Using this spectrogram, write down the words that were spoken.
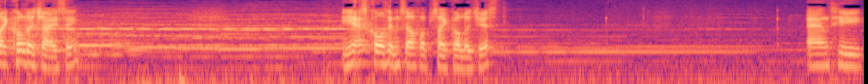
psychologizing. He has called himself a psychologist. And he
